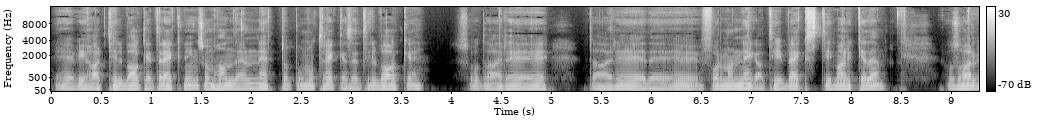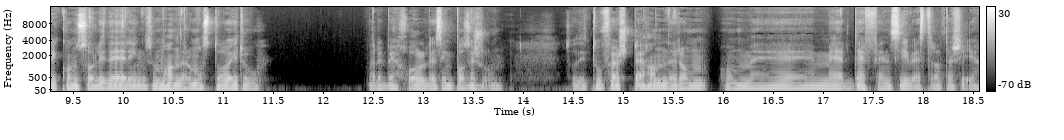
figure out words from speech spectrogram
Vi har tilbaketrekning, som handler nettopp om å trekke seg tilbake, så der, der får man negativ vekst i markedet. Og så har vi konsolidering, som handler om å stå i ro. Bare beholde sin posisjon. Så de to første handler om, om eh, mer defensive strategier.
